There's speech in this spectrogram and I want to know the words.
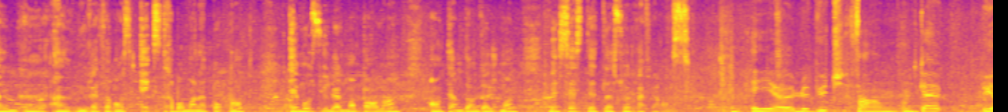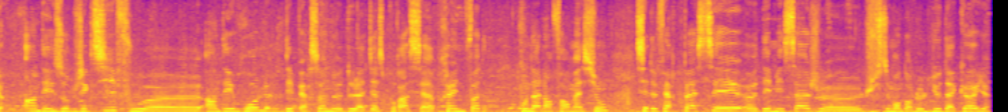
une référence extrêmement importante, émotionnellement parlant, en termes d'engagement, mais cesse d'être la seule référence. Et euh, le but, enfin en tout cas un des objectifs ou euh, un des rôles des personnes de la diaspora, c'est après, une fois qu'on a l'information, c'est de faire passer euh, des messages justement dans le lieu d'accueil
